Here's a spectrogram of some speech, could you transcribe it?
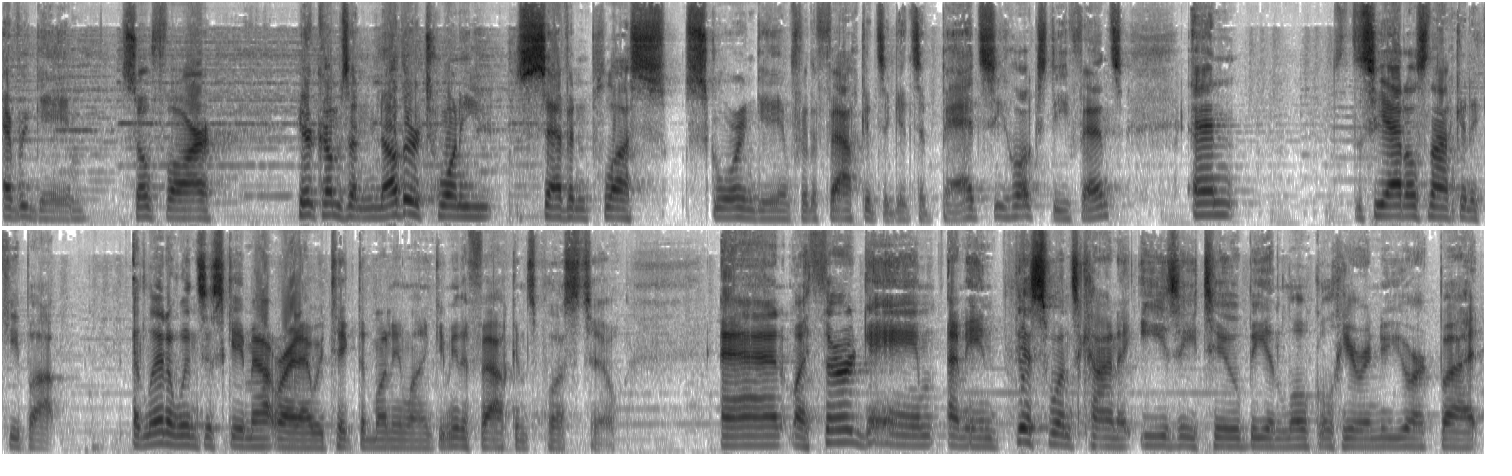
every game so far. Here comes another 27 plus scoring game for the Falcons against a bad Seahawks defense. And the Seattle's not going to keep up. Atlanta wins this game outright. I would take the money line. Give me the Falcons plus two. And my third game, I mean, this one's kind of easy too, being local here in New York, but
